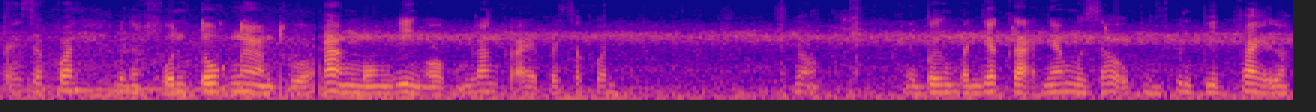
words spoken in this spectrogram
ไปสักก่อนบุนฝนตกน้ำท่วอ้างมองวิ่งออกกำลังกายไปสักก่อนเนาะให้เบิ่งบรรยากาศเนี่ยมือเศร้าเพิ่นเพิ่นปิดไฟแล้ว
